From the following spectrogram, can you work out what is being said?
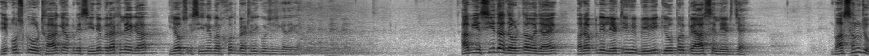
ये उसको उठा के अपने सीने पर रख लेगा या उसके सीने पर खुद बैठने की कोशिश करेगा। अब ये सीधा दौड़ता हो जाए और अपनी लेटी हुई बीवी के ऊपर प्यार से लेट जाए। बात समझो,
